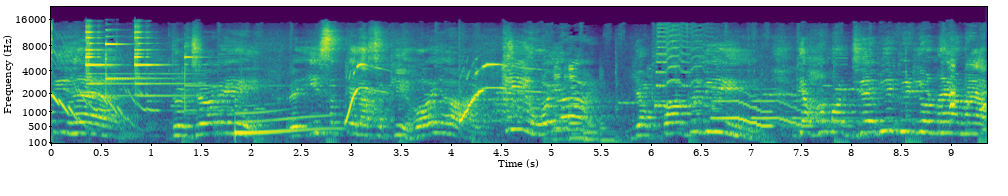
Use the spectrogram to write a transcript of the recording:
दी है। तो जरे रे, ई सब केला से की होय है? की होय है? या पागली? या हमर जे भी वीडियो नया नया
